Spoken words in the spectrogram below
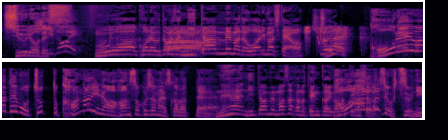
終了です。ひどい。うわーこれ、歌丸さん、2ターン目まで終わりましたよ。きつい。これはでもちょっとかなりな反則じゃないですか、だって。ね2ターン目、まさかの展開がパ待っていましたがワハラですよ、普通に。え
